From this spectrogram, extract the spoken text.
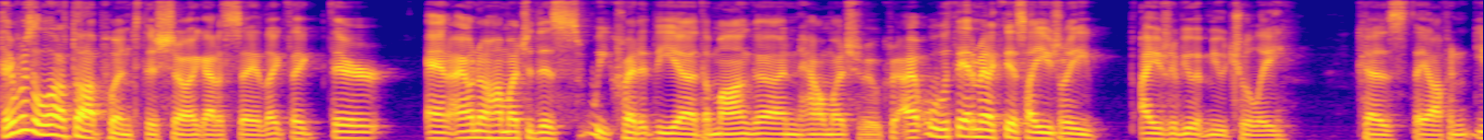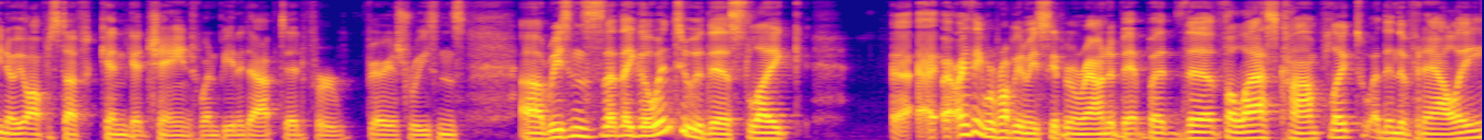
there was a lot of thought put into this show. I gotta say, like like there. And I don't know how much of this we credit the uh, the manga and how much of it I, with anime like this. I usually I usually view it mutually because they often you know often stuff can get changed when being adapted for various reasons. Uh, reasons that they go into this like. I, I think we're probably gonna be skipping around a bit, but the the last conflict in the finale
